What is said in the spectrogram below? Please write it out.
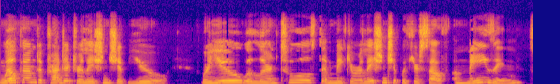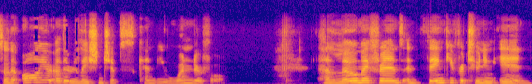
Welcome to Project Relationship You, where you will learn tools that make your relationship with yourself amazing so that all your other relationships can be wonderful. Hello, my friends, and thank you for tuning in.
